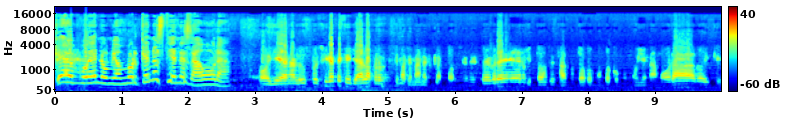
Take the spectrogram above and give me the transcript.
Qué bueno, mi amor. ¿Qué nos tienes ahora? Oye, Ana Luz, pues fíjate que ya la próxima semana es 14 de febrero y entonces anda todo el mundo como muy enamorado y que,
